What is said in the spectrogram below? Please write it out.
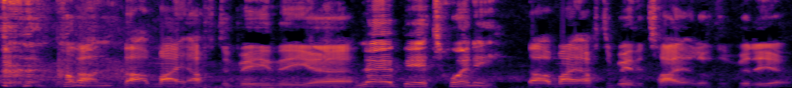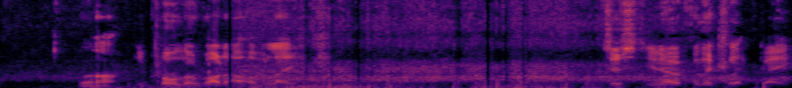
Come on, That, that might have to be the uh, let it be a 20. that might have to be the title of the video. What? You pull the rod out of lake. Just you know for the clickbait.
